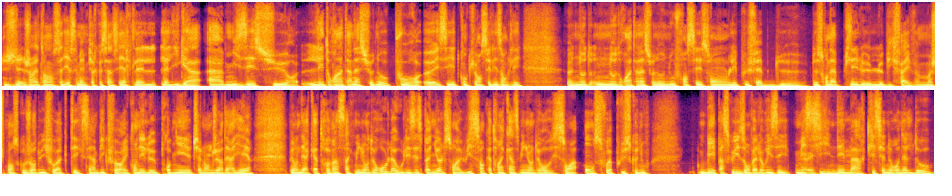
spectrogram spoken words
j'aurais tendance à dire c'est même pire que ça c'est-à-dire que la, Liga a misé sur les droits internationaux pour euh, essayer de concurrencer les Anglais Euh, nos, nos droits internationaux, nous Français, sont les plus faibles de, de ce qu'on appelait le, le Big Five. Moi, je pense qu'aujourd'hui, il faut acter que c'est un Big Four et qu'on est le premier challenger derrière. Mais on est à 85 millions d'euros, là où les Espagnols sont à 895 millions d'euros. Ils sont à 11 fois plus que nous. Mais parce qu'ils ont valorisé Messi, Neymar, Cristiano Ronaldo,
